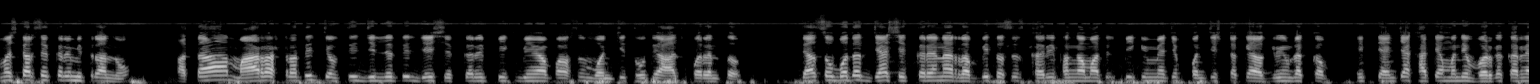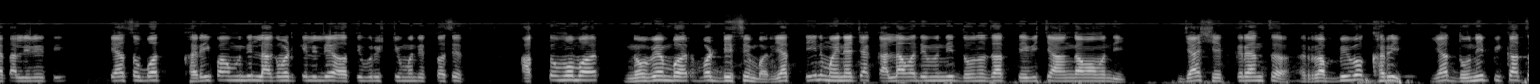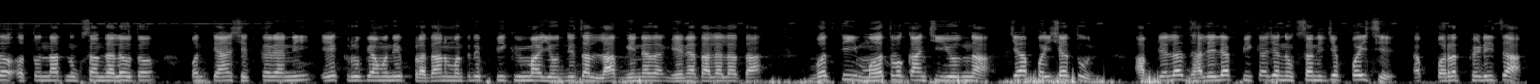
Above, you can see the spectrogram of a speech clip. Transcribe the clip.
नमस्कार शेतकरी मित्रांनो. आता महाराष्ट्रातील चौतीस जिल्ह्यातील जे शेतकरी पीक विम्यापासून वंचित होते आजपर्यंत त्यासोबतच ज्या शेतकऱ्यांना रब्बी तसेच खरीप हंगामातील पीक विम्याचे पंचवीस टक्के अग्रिम रक्कम ही त्यांच्या खात्यामध्ये वर्ग करण्यात आलेली होती. त्यासोबत खरीपामध्ये लागवड केलेली अतिवृष्टीमध्ये तसेच ऑक्टोबर नोव्हेंबर व डिसेंबर या तीन महिन्याच्या कालावधीमध्ये दोन हजार तेवीसच्या हंगामामध्ये ज्या शेतकऱ्यांचं रब्बी व खरीप या दोन्ही पिकाचं अतोनात नुकसान झालं होतं पण त्या शेतकऱ्यांनी एक रुपयामध्ये प्रधानमंत्री पीक विमा योजनेचा लाभ घेण्या घेण्यात आलेला होता व ती महत्त्वाकांक्षी योजना ज्या पैशातून आपल्याला झालेल्या पिकाच्या नुकसानीचे पैसे या परतफेडीचा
